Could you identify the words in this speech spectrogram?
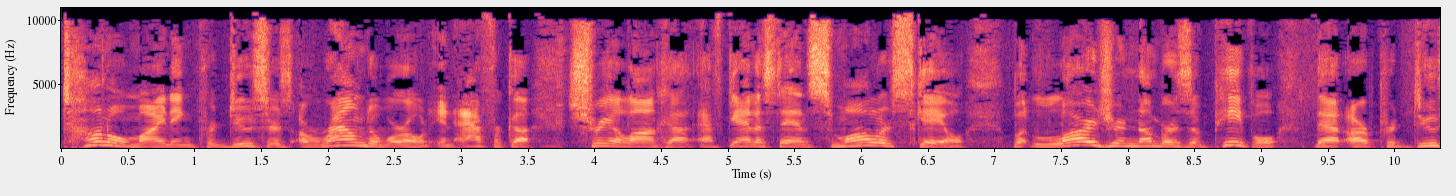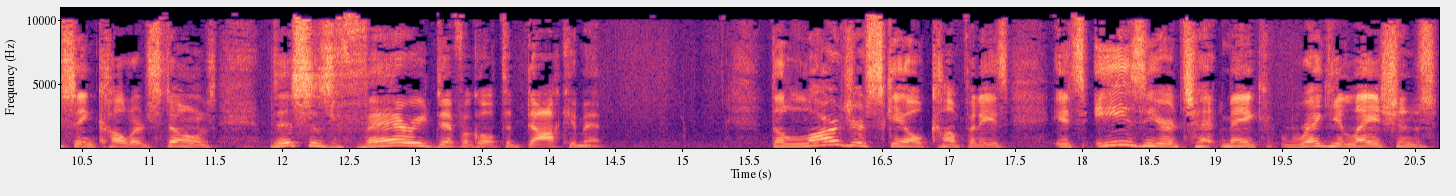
tunnel mining producers around the world in Africa, Sri Lanka, Afghanistan, smaller scale, but larger numbers of people that are producing colored stones. This is very difficult to document. The larger scale companies, it's easier to make regulations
